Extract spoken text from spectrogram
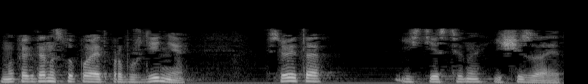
Но когда наступает пробуждение, все это, естественно, исчезает.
